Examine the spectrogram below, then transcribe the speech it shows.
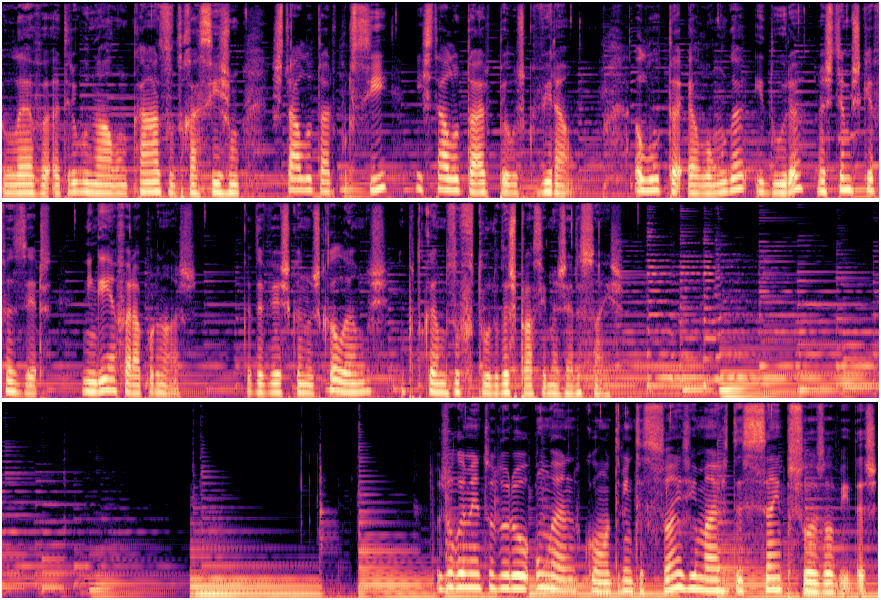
que leva a tribunal um caso de racismo está a lutar por si e está a lutar pelos que virão. A luta é longa e dura, mas temos que a fazer. Ninguém a fará por nós. Cada vez que nos calamos, hipotecamos o futuro das próximas gerações. O julgamento durou um ano, com 30 sessões e mais de 100 pessoas ouvidas.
